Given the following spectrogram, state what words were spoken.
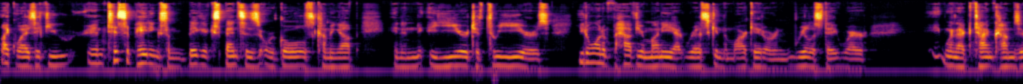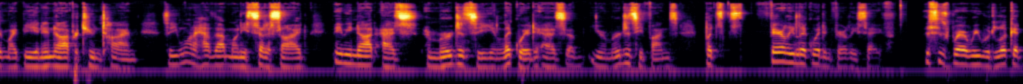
Likewise, if you're anticipating some big expenses or goals coming up in a year to three years, you don't want to have your money at risk in the market or in real estate where when that time comes, it might be an inopportune time. So you want to have that money set aside, maybe not as emergency and liquid as uh, your emergency funds, but fairly liquid and fairly safe. This is where we would look at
